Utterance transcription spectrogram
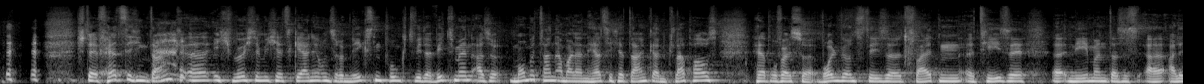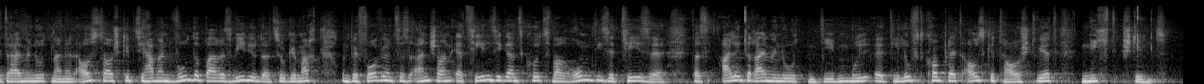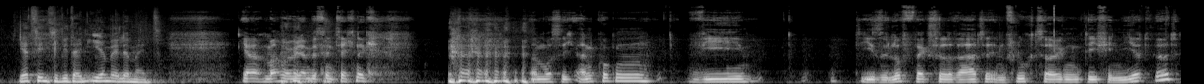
Steff, herzlichen Dank. Äh, ich möchte mich jetzt gerne unserem nächsten Punkt wieder widmen. Also momentan einmal ein herzlicher Dank an Clubhouse. Herr Professor, wollen wir uns dieser zweiten äh, These äh, nehmen, dass es alle drei Minuten einen Austausch gibt? Sie haben ein wunderbares Video dazu gemacht. Und bevor wir uns das anschauen, erzählen Sie ganz kurz, warum diese These, dass alle drei Minuten die, die Luft komplett ausgetauscht wird, nicht stimmt. Jetzt sind Sie wieder in Ihrem Element. Ja, machen wir wieder ein bisschen Technik. Man muss sich angucken, wie diese Luftwechselrate in Flugzeugen definiert wird.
